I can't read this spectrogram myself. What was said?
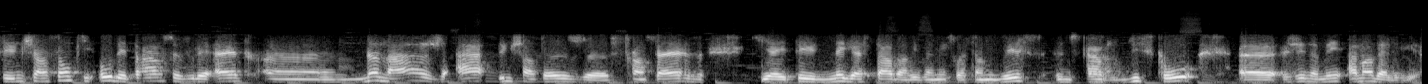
c'est une chanson qui, au départ, se voulait être un hommage à une chanteuse euh, française qui a été une méga star dans les années 70, une star du disco, euh, j'ai nommé Amanda Lear,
